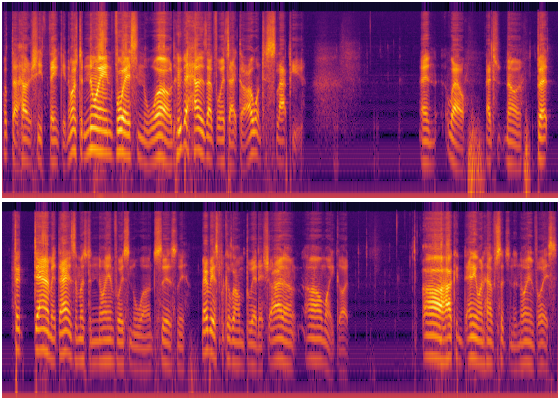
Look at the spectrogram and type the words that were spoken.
What the hell is she thinking? The most annoying voice in the world. Who the hell is that voice actor? I want to slap you. And, well, that's, no. But, th damn it, that is the most annoying voice in the world. Seriously. Maybe it's because I'm British. I don't, oh my god. Oh, how can anyone have such an annoying voice?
